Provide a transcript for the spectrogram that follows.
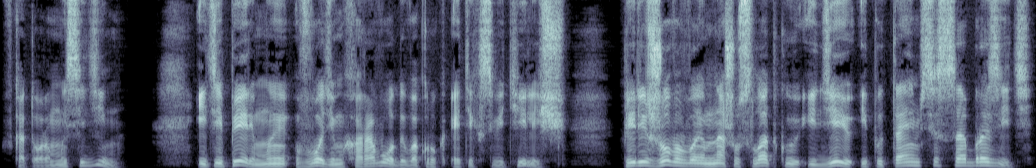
в котором мы сидим. И теперь мы вводим хороводы вокруг этих святилищ, пережевываем нашу сладкую идею и пытаемся сообразить,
